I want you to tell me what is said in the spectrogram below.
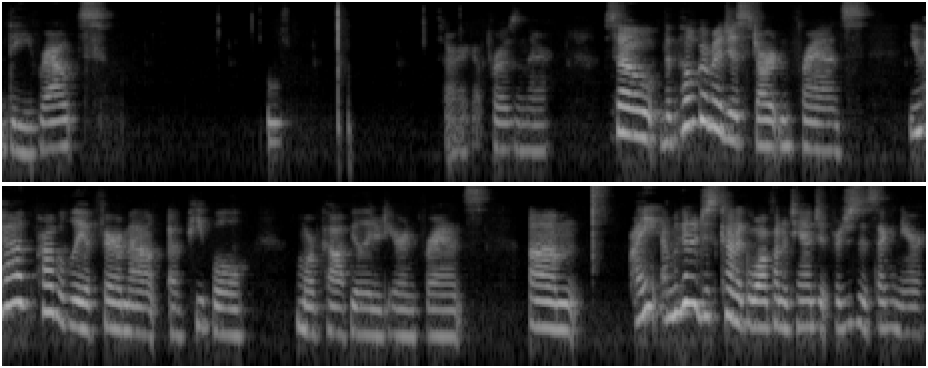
the routes. Sorry, I got frozen there. So the pilgrimages start in France. You have probably a fair amount of people more populated here in France. Um, I, I'm going to just kind of go off on a tangent for just a second here.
